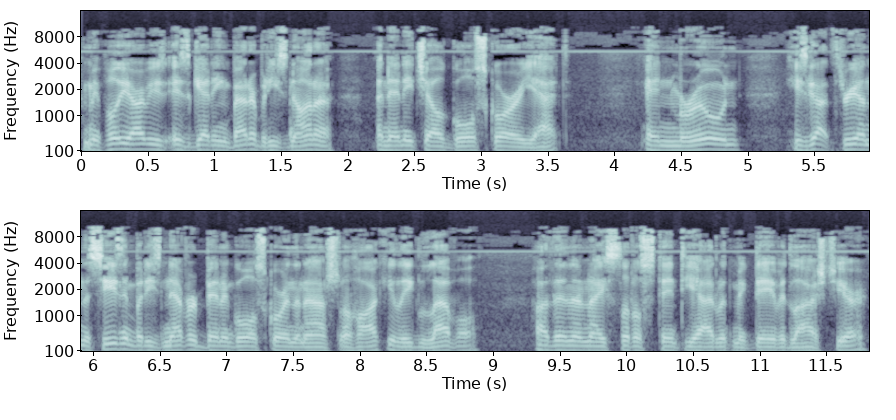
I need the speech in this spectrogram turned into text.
I mean, Puljujarvi is getting better, but he's not a an NHL goal scorer yet. And Maroon, he's got three on the season, but he's never been a goal scorer in the National Hockey League level, other than a nice little stint he had with McDavid last year.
